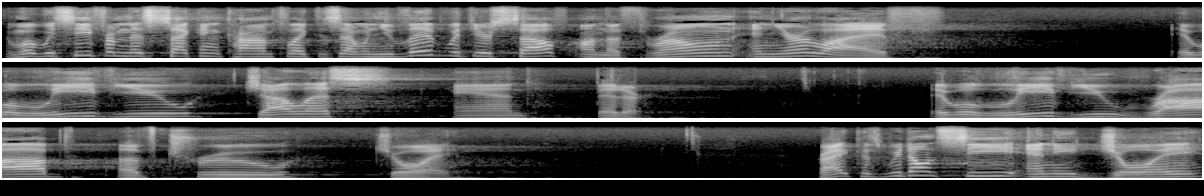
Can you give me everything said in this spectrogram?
And what we see from this second conflict is that when you live with yourself on the throne in your life, it will leave you jealous and bitter. It will leave you robbed of true joy. Right? Because we don't see any joy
